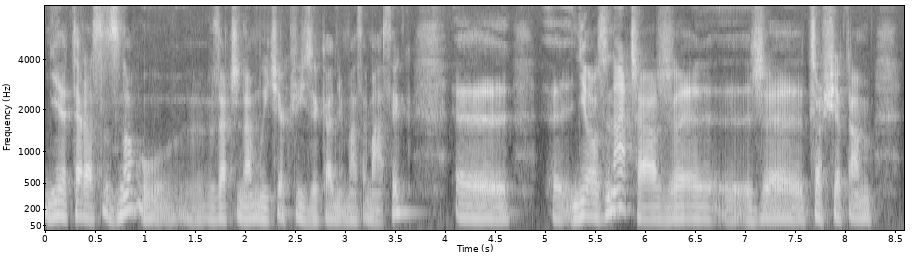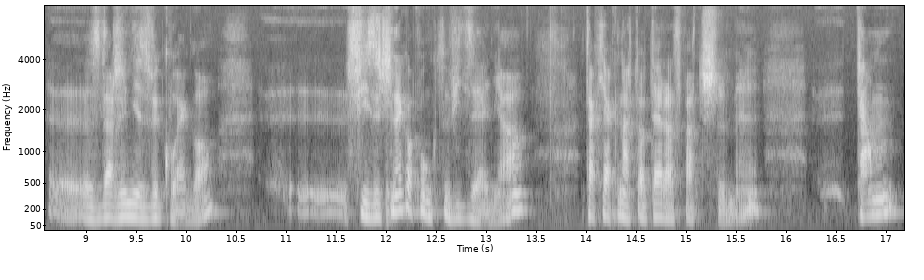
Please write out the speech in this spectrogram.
nie teraz znowu e, zaczynam mówić jak fizyk, a nie matematyk, e, e, nie oznacza, że, że coś się tam zdarzy niezwykłego. Z fizycznego punktu widzenia, tak jak na to teraz patrzymy, tam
